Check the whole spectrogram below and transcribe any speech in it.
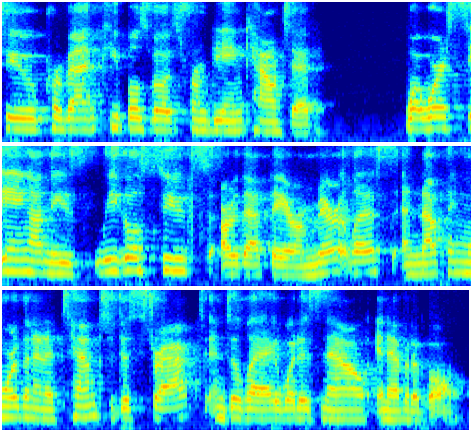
to prevent people's votes from being counted. What we're seeing on these legal suits are that they are meritless and nothing more than an attempt to distract and delay what is now inevitable.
